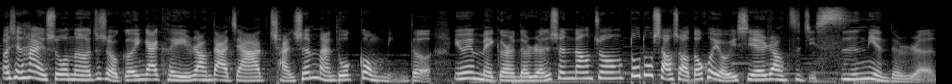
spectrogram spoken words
而且他也说呢，这首歌应该可以让大家产生蛮多共鸣的，因为每个人的人生当中多多少少都会有一些让自己思念的人。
